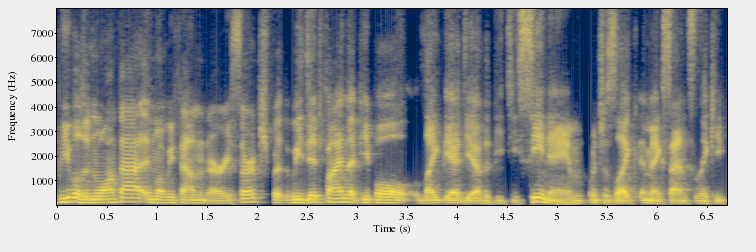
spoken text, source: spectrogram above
people didn't want that in what we found in our research, but we did find that people like the idea of the BTC name, which is like it makes sense. And like you,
